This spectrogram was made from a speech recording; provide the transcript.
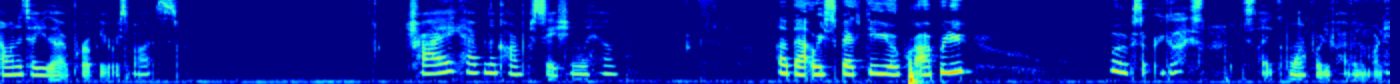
I want to tell you the appropriate response. Try having a conversation with him about respecting your property. Oh, I'm sorry, guys. It's like 1:45 in the morning.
